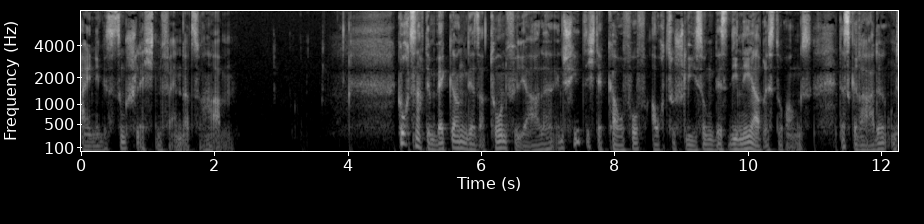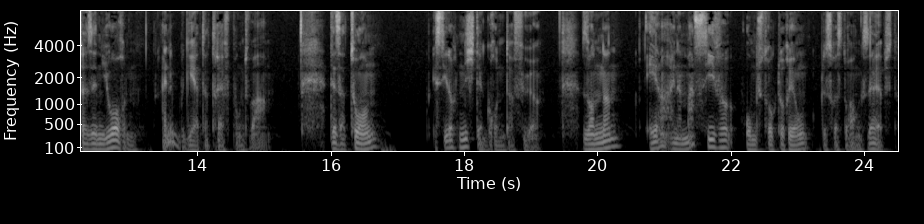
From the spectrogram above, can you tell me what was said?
einiges zum Schlechten verändert zu haben. Kurz nach dem Weggang der Saturn-Filiale entschied sich der Kaufhof auch zur Schließung des Dinea-Restaurants, das gerade unter Senioren ein begehrter Treffpunkt war. Der Saturn ist jedoch nicht der Grund dafür, sondern eher eine massive Umstrukturierung des Restaurants selbst.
